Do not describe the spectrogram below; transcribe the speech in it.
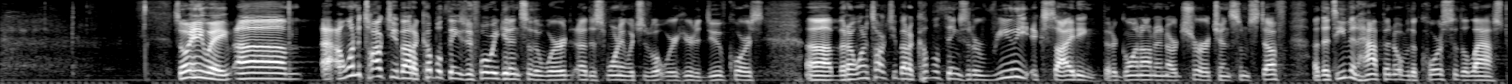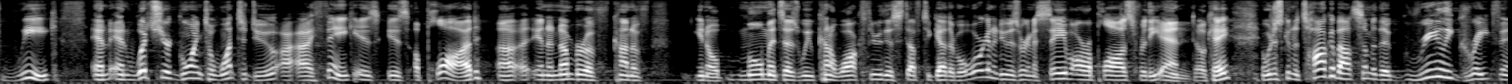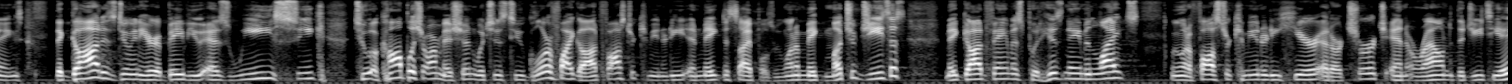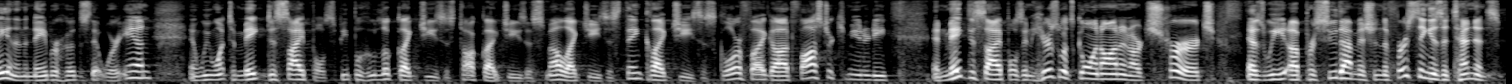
so, anyway, um, I want to talk to you about a couple things before we get into the word uh, this morning, which is what we're here to do, of course. Uh, but I want to talk to you about a couple things that are really exciting that are going on in our church and some stuff uh, that's even happened over the course of the last week. And, and what you're going to want to do, I, I think, is, is applaud uh, in a number of kind of you know moments as we kind of walk through this stuff together but what we're going to do is we're going to save our applause for the end okay? And we're just going to talk about some of the really great things that god is doing here at bayview as we seek to accomplish our mission which is to glorify god foster community and make disciples. We want to make much of jesus make god famous put his name in lights we want to foster community here at our church and around the GTA and in the neighborhoods that we're in. And we want to make disciples, people who look like Jesus, talk like Jesus, smell like Jesus, think like Jesus, glorify God, foster community, and make disciples. And here's what's going on in our church as we uh, pursue that mission. The first thing is attendance.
